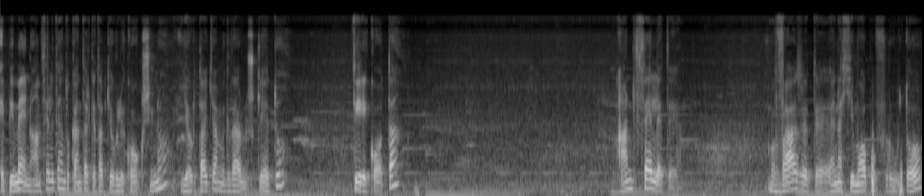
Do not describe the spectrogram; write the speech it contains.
Επιμένω, αν θέλετε να το κάνετε αρκετά πιο γλυκόξινο, γιαουρτάκια αμυγδάλους σκέτο, τυρικότα. Αν θέλετε, βάζετε ένα χυμό από φρούτο,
